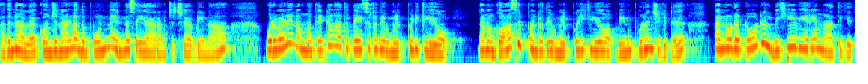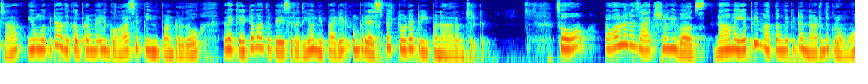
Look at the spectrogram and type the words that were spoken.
அதனால கொஞ்ச நாள் அந்த பொண்ணு என்ன செய்ய ஆரம்பிச்சிச்சு அப்படின்னா ஒருவேளை நம்ம கெட்ட வார்த்தை பேசுகிறது இவங்களுக்கு பிடிக்கலையோ நம்ம காசிப் பண்ணுறது இவங்களுக்கு பிடிக்கலையோ அப்படின்னு புரிஞ்சுக்கிட்டு தன்னோட டோட்டல் பிஹேவியரே மாற்றிக்கிச்சான் இவங்கக்கிட்ட அதுக்கப்புறமேல் காசிப்பிங் பண்ணுறதோ இல்லை கெட்ட வார்த்தை பேசுகிறதையோ நிப்பாட்டிட்டு ரொம்ப ரெஸ்பெக்டோட ட்ரீட் பண்ண ஆரம்பிச்சிருக்கு. ஸோ டாலரன்ஸ் ஆக்சுவலி ஒர்க்ஸ் நாம் எப்படி மற்றவங்க கிட்ட நடந்துக்கிறோமோ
